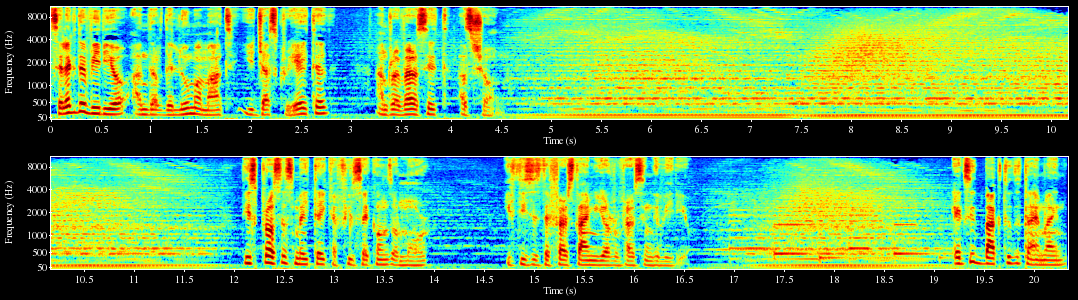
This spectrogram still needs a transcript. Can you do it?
Select the video under the Luma matte you just created and reverse it as shown. This process may take a few seconds or more if this is the first time you are reversing the video. Exit back to the timeline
